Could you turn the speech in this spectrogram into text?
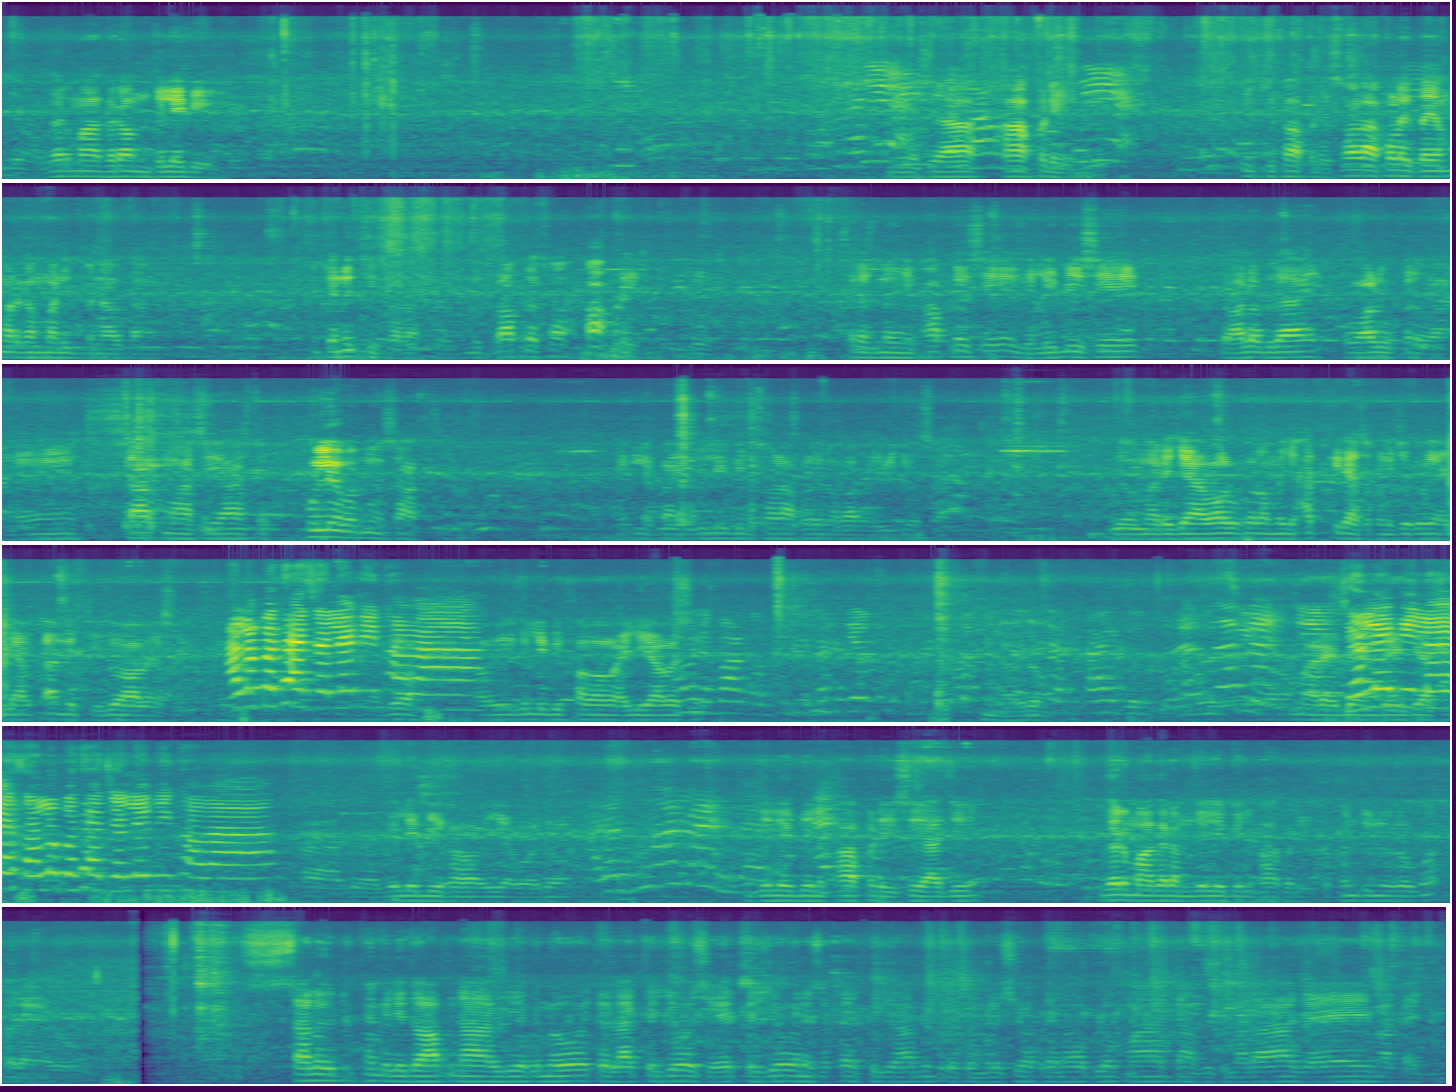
જો, ગરમા ગરમ જલેબી. ફાફડી. તીખી પાપડી સોળા ફળે ભાઈ અમારા ગામમાં નથી બનાવતા. કે નથી સોળા ફળે. તો આપણે પાપડે સરસ મજાની પાપડી છે જલેબી છે. તો હાલો બધા વાળું કરવા. અને શાકમાં છે આ તો ફુલેવરનું શાક છે. એટલે ભાઈ જલેબી સોળા ફળેનો વારો આવી ગયો છે. જો અમારે જ્યાં વાળું કરવામાં જે હાથ કર્યા છે પણ જે કોઈ આજે આવતા નથી જો આવે છે. હવે જલેબી ખાવામાં આવી આવે છે. અમારે જલેબી જલેબી ખાવા. જલેબી ખાવા આવી આવો તો. જલેબીની ફાફડી છે આજે. ગરમા ગરમ જલેબીની ફાફડી. તો કન્ટિન્યુ રોગમાં કરાય ચાલો યુટ્યુબ ફેમિલી જો આપના વીડિયો ગમ્યો હોય તો લાઈક કરજો શેર કરજો અને સબસ્ક્રાઈબ કરજો. આ મિત્રો તો મળીશું આપણે નવા બ્લોગમાં ત્યાં સુધી મારા જય માતાજી.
